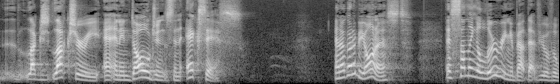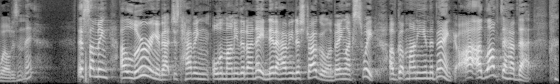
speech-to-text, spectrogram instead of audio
lux- luxury and, and indulgence and excess. And I've got to be honest, there's something alluring about that view of the world, isn't there? There's something alluring about just having all the money that I need, never having to struggle, and being like, sweet, I've got money in the bank. I'd love to have that.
